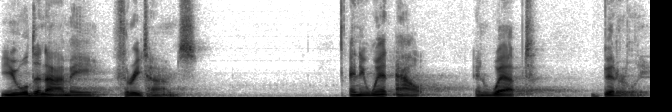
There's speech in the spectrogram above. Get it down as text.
you will deny me three times. And he went out and wept bitterly.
